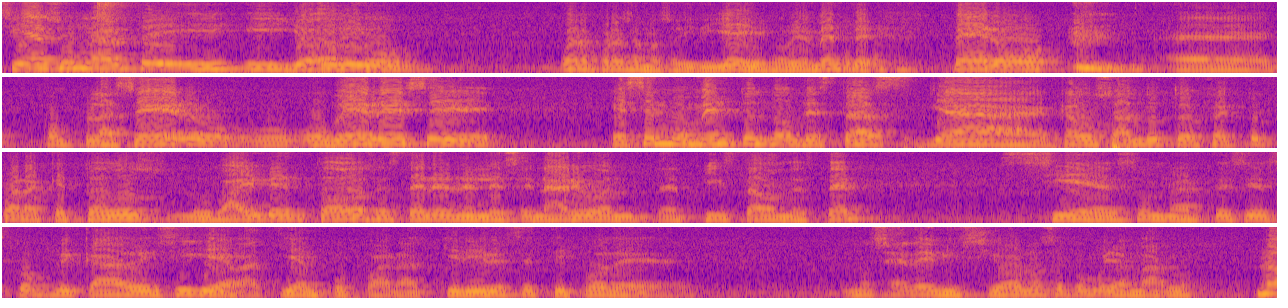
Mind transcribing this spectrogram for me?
sí es un arte y, y yo digo, bueno, por eso no soy DJ, obviamente, pero eh, complacer o, ver ese ese momento en donde estás ya causando tu efecto para que todos lo bailen, todos estén en el escenario, en, en pista donde estén, sí es un arte, sí es complicado y sí lleva tiempo para adquirir ese tipo de, no sé, de visión, no sé cómo llamarlo. No,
